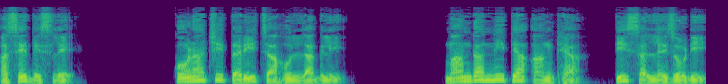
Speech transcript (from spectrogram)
असे दिसले. कोणाची तरी चाहूल लागली. मांगांनी त्या अंगठ्या ती सल्लेजोडी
